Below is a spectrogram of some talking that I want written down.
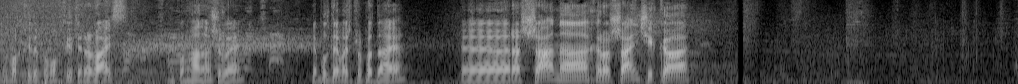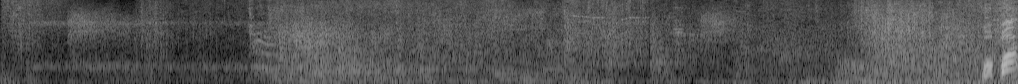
Допомогти, допомогти, терорайз. Непогано, живе. Дабл демедж пропадає. Е, Рошана, Рошанчика. Опа!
